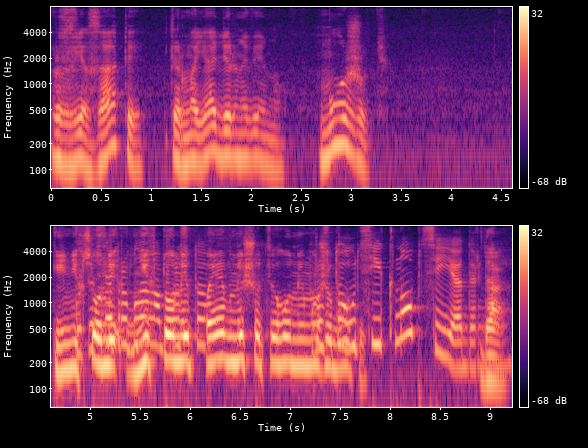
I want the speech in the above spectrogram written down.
розв'язати термоядерну війну. Можуть. І ніхто, не, ніхто не певний, що цього не може Просто бути. у цій кнопці ядерній. Да.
